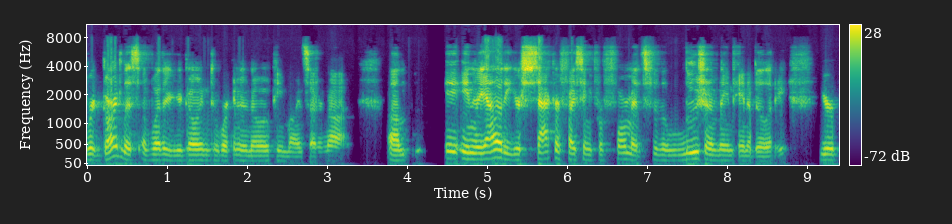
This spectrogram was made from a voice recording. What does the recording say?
regardless of whether you're going to work in an OOP mindset or not. Um, in, in reality, you're sacrificing performance for the illusion of maintainability. You're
